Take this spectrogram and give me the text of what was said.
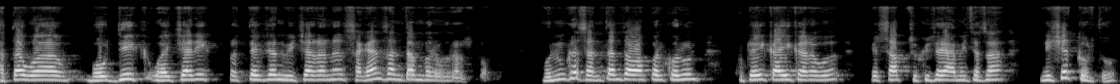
आता व बौद्धिक वैचारिक प्रत्येकजण विचारानं सगळ्या संतांबरोबर असतो. म्हणून का संतांचा वापर करून कुठेही काही करावं हे साप चुकीचं आहे आम्ही त्याचा निषेध करतो.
